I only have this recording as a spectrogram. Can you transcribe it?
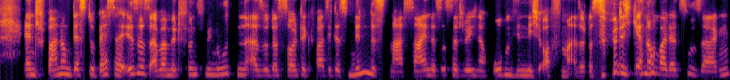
Entspannung, desto besser ist es. Aber mit fünf Minuten, also das sollte quasi das Mindestmaß sein. Das ist natürlich nach oben hin nicht offen. Also das würde ich gerne nochmal dazu sagen.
